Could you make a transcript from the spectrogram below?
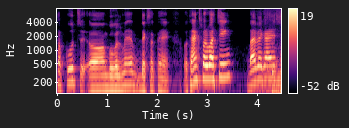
सब कुछ गूगल में देख सकते हैं। तो thanks for watching bye bye guys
